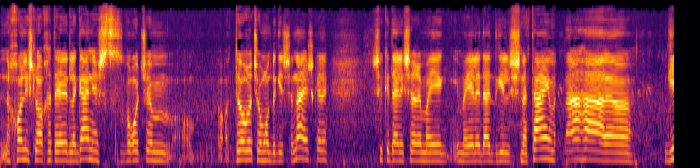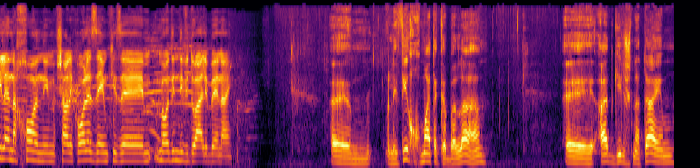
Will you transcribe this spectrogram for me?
נכון לשלוח את הילד לגן? יש סברות שהן, תיאוריות שאומרות בגיל שנה, יש כאלה שכדאי להישאר עם, הי, עם הילד עד גיל שנתיים. מה הגיל הנכון, אם אפשר לקרוא לזה, אם כי זה מאוד אינדיבידואלי בעיניי. אמ, לפי חוכמת הקבלה, אה, עד גיל שנתיים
